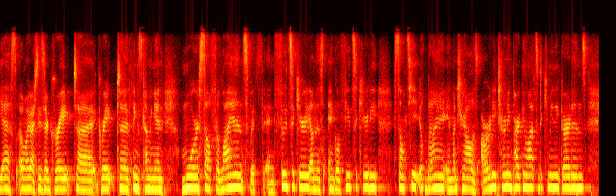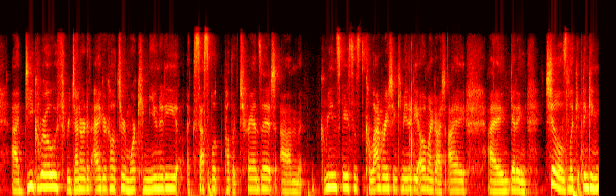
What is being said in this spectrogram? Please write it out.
Yes. Oh my gosh, these are great, uh, great uh, things coming in. More self-reliance with and food security on this angle of food security. Sentier Urbain in Montreal is already turning parking lots into community gardens. Uh, degrowth, regenerative agriculture, more community, accessible public transit, um, green spaces, collaboration community. Oh my gosh, I, I'm getting chills. Look, thinking,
